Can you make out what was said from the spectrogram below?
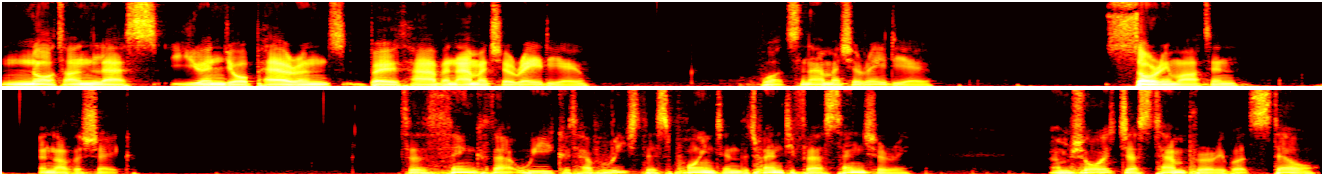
Not unless you and your parents both have an amateur radio. What's an amateur radio? Sorry, Martin. Another shake. To think that we could have reached this point in the 21st century. I'm sure it's just temporary, but still.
